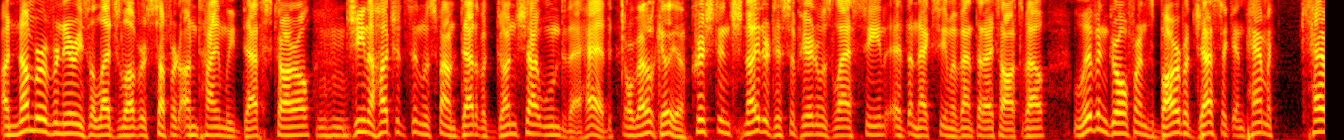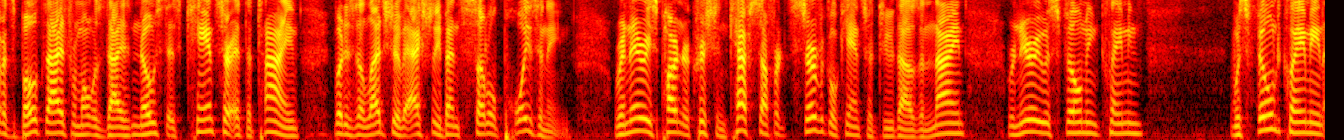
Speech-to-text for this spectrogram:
A number of Raniere's alleged lovers suffered untimely deaths, Karl. Mm-hmm. Gina Hutchinson was found dead of a gunshot wound to the head. Oh, that'll kill you. Kristin Snyder disappeared and was last seen at the NXIVM event that I talked about. Live-in girlfriends Barbara Jeske and Pam Cafritz both died from what was diagnosed as cancer at the time, but is alleged to have actually been subtle poisoning. Raniere's partner Kristin Keeffe suffered cervical cancer in 2009. Raniere was filming claiming was filmed claiming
